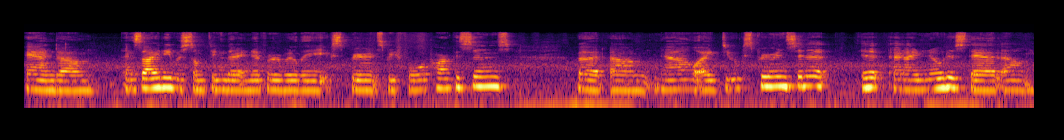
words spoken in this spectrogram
And um, anxiety was something that I never really experienced before Parkinson's, but um, now I do experience in it it and I noticed that um,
